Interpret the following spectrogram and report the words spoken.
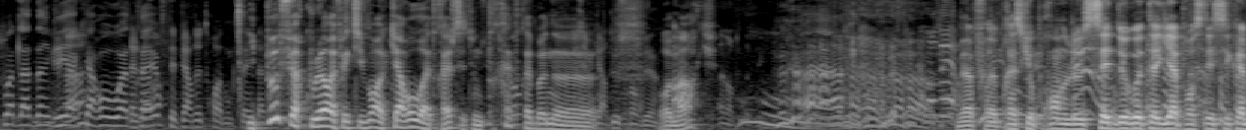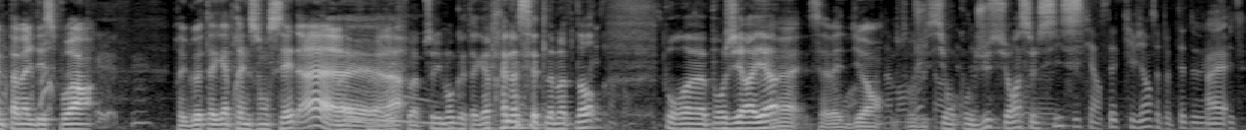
Soit de la dinguerie à carreau ou à Celle trèfle. d'avant, c'était paire de 3, donc ça Il peut faire couleur effectivement à carreau ou à trèfle, c'est une très très bonne euh, remarque. Mais il faudrait presque prendre le 7 de Gotaga pour se laisser quand même pas mal d'espoir. Après Gotaga prenne son 7. Ah, euh, Ouais, voilà. Il faut absolument que Gotaga prenne un 7 là maintenant pour, euh, pour Jiraya. Ouais, ça va être dur. Si on compte juste sur un seul Si, 6, S'il y a un 7 qui vient, ça peut peut-être devenir Ouais. 8.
